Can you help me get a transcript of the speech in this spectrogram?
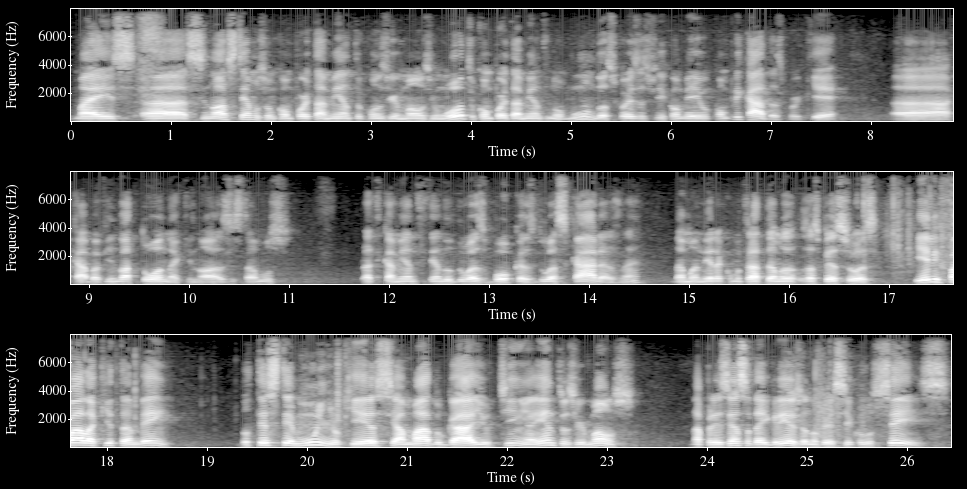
mas uh, se nós temos um comportamento com os irmãos e um outro comportamento no mundo, as coisas ficam meio complicadas, porque uh, acaba vindo à tona que nós estamos praticamente tendo duas bocas, duas caras, né? Da maneira como tratamos as pessoas. E ele fala aqui também do testemunho que esse amado Gaio tinha entre os irmãos, na presença da igreja, no versículo 6,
